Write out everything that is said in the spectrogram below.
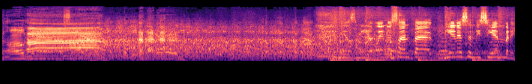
Ok. Ay, Dios mío. Bueno, Santa, vienes en diciembre.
